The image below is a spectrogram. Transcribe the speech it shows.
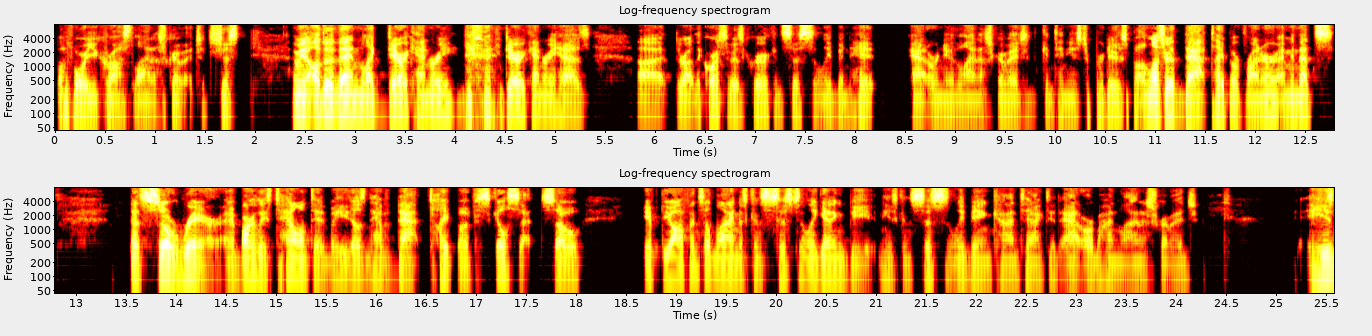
before you cross the line of scrimmage. It's just, I mean, other than like Derrick Henry, Derrick Henry has uh, throughout the course of his career consistently been hit at or near the line of scrimmage and continues to produce. But unless you're that type of runner, I mean, that's that's so rare. And Barkley's talented, but he doesn't have that type of skill set. So if the offensive line is consistently getting beat and he's consistently being contacted at or behind the line of scrimmage, he's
